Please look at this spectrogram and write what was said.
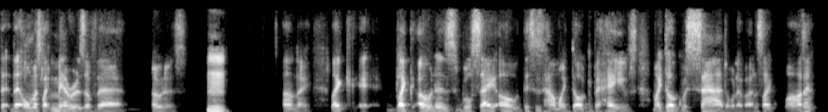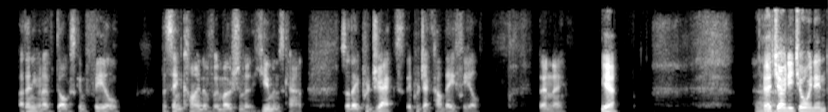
they're, they're almost like mirrors of their owners, Hmm. aren't they? Like eh, like owners will say, "Oh, this is how my dog behaves. My dog was sad or whatever." And it's like, well, I don't I don't even know if dogs can feel the same kind of emotion that humans can. So they project they project how they feel, don't they? Yeah. Uh, Uh, Joni joining.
